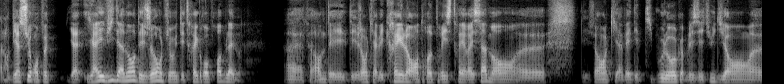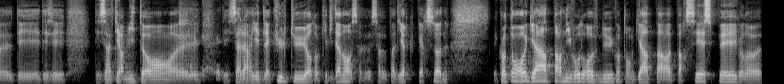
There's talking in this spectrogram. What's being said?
Alors bien sûr, on peut. Il y, a, évidemment des gens qui ont eu des très gros problèmes. Euh, par exemple, des, des, gens qui avaient créé leur entreprise très récemment, euh, des gens qui avaient des petits boulots comme les étudiants, euh, des, des, des, intermittents, euh, des salariés de la culture. Donc évidemment, ça ne ça veut pas dire que personne mais quand on regarde par niveau de revenu, quand on regarde par, par CSP, on,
